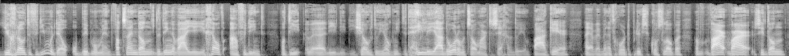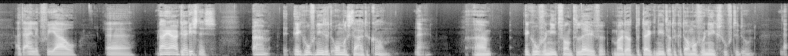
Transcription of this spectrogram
je grote verdienmodel op dit moment? Wat zijn dan de dingen waar je je geld aan verdient? Want die, uh, die, die, die, shows doe je ook niet het hele jaar door, om het zo maar te zeggen. Dat doe je een paar keer. Nou ja, we hebben net gehoord, de productiekosten lopen. Maar waar, waar zit dan uiteindelijk voor jou uh, nou ja, de kijk, business? Um, ik hoef niet het onderste uit de kan. Nee. Um, ik hoef er niet van te leven, maar dat betekent niet dat ik het allemaal voor niks hoef te doen. Nee.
